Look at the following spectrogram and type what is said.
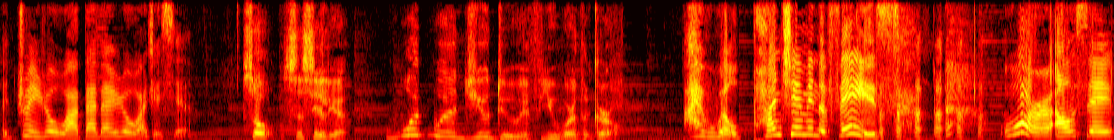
呃赘肉啊、拜拜肉啊这些。 So, Cecilia, what would you do if you were the girl? I will punch him in the face. or I'll say,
